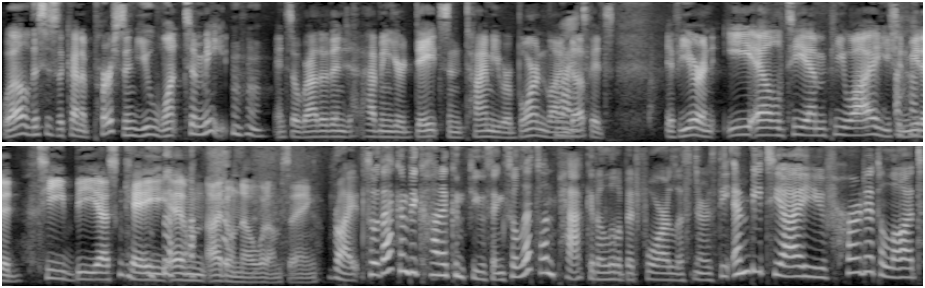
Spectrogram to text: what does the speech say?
well, this is the kind of person you want to meet. And so rather than having your dates and time you were born lined Right. up, it's if you're an E ELTMPY, you should meet a uh-huh. TBSKM. I don't know what I'm saying. Right. So that can be kind of confusing. So let's unpack it a little bit for our listeners. The MBTI, you've heard it a lot,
